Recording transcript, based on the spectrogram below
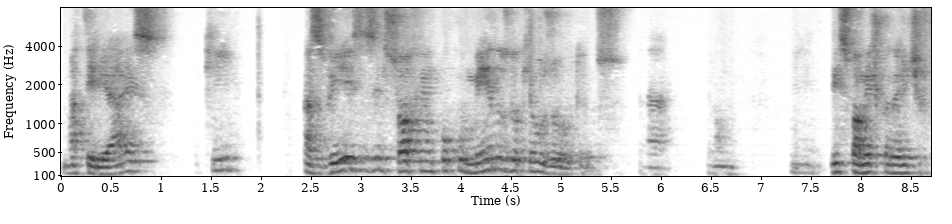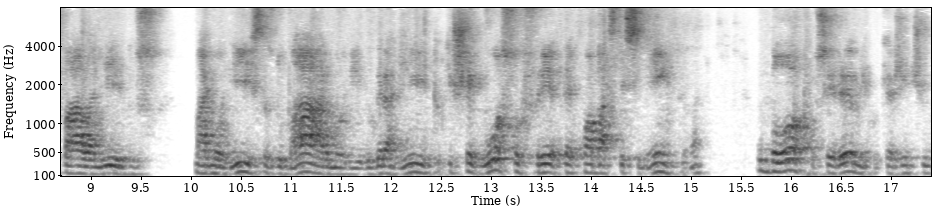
materiais que, às vezes, eles sofrem um pouco menos do que os outros. Né? Então, principalmente quando a gente fala ali dos marmoristas, do mármore, do granito, que chegou a sofrer até com abastecimento, né? O bloco cerâmico que a gente,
